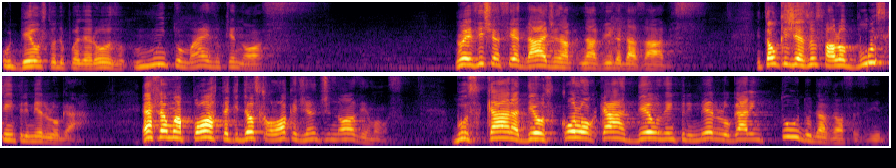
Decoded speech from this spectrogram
o Deus Todo-Poderoso muito mais do que nós. Não existe ansiedade na, na vida das aves. Então o que Jesus falou, busque em primeiro lugar. Essa é uma porta que Deus coloca diante de nós, irmãos. Buscar a Deus, colocar Deus em primeiro lugar em tudo nas nossas vidas.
